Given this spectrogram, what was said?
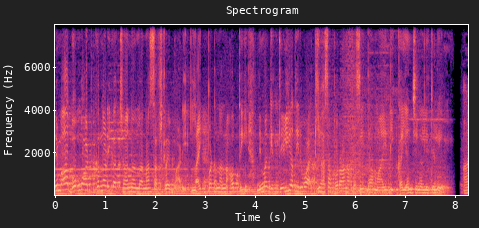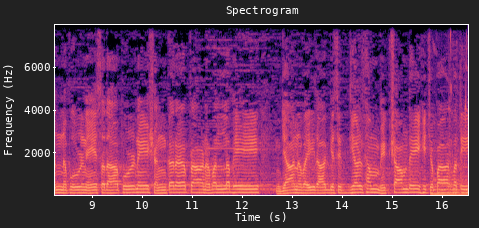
ನಿಮ್ಮ ಬೊಗವಾಟ್ ಕನ್ನಡಿಗ ಚಾನೆಲ್ ಅನ್ನು ಸಬ್ಸ್ಕ್ರೈಬ್ ಮಾಡಿ, ಲೈಕ್ ಬಟನ್ ಅನ್ನು ಒತ್ತಿ, ನಿಮಗೆ ತಿಳಿಯದಿರುವ ಇತಿಹಾಸ, ಪುರಾಣ, ಪ್ರಸಿದ್ಧ ಮಾಹಿತಿ ಕೈಯಂಚಿನಲ್ಲಿ ತಿಳಿಯಿರಿ. ಅನ್ನಪೂರ್ಣೆ ಸದಾ ಪೂರ್ಣೆ ಶಂಕರ ಪ್ರಾಣವಲ್ಲಭೆ ಜ್ಞಾನ ವೈರಾಗ್ಯ ಸಿದ್ಧ್ಯರ್ಥಂ ಭಿಕ್ಷಾಂ ದೇಹಿ ಚ ಪಾರ್ವತಿ.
